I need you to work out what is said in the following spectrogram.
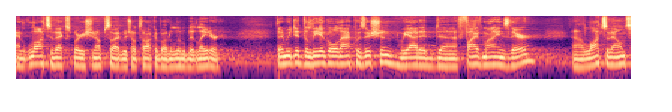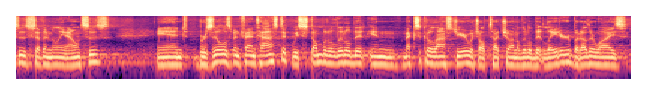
and lots of exploration upside, which I'll talk about a little bit later. Then we did the Leagold acquisition. We added uh, five mines there. Uh, lots of ounces, 7 million ounces. Brazil has been fantastic. We stumbled a little bit in Mexico last year, which I'll touch on a little bit later. But otherwise,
